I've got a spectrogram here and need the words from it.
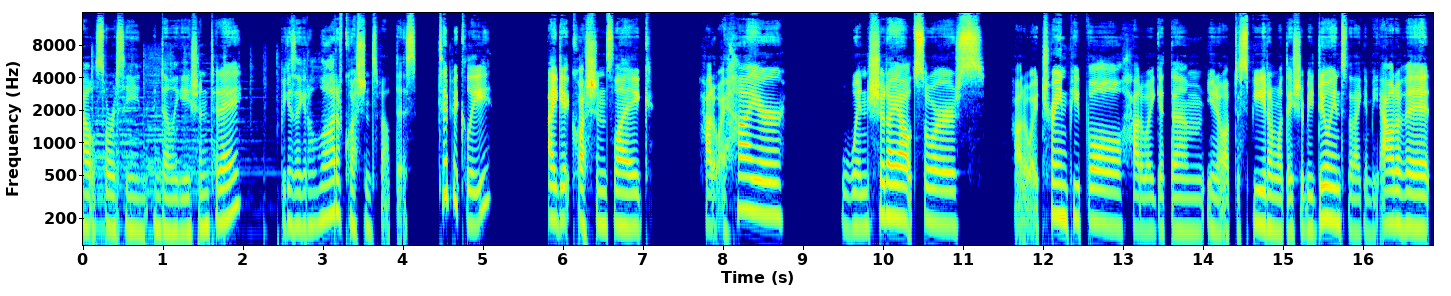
outsourcing and delegation today because I get a lot of questions about this. Typically, I get questions like How do I hire? When should I outsource? How do I train people? How do I get them, you know, up to speed on what they should be doing so that I can be out of it?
